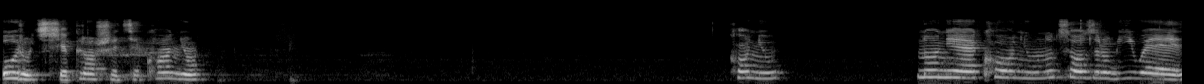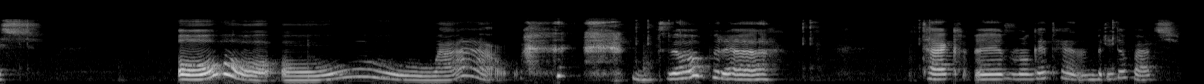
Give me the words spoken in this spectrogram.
uródź się, proszę cię, koniu. Koniu. No nie, koniu, no co zrobiłeś? O, o, wow. Dobra. Tak, y, mogę ten, bridować.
